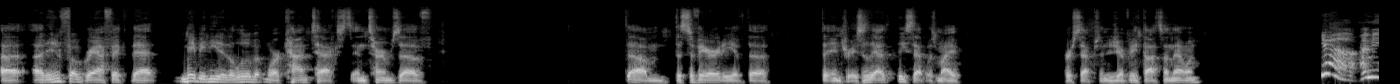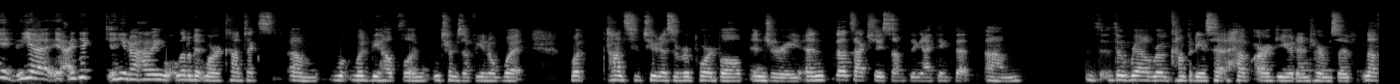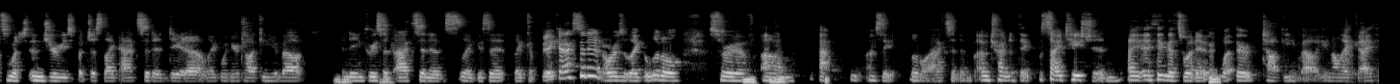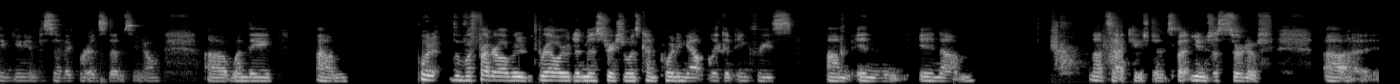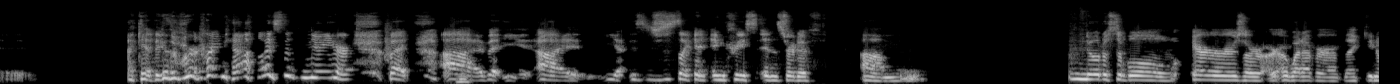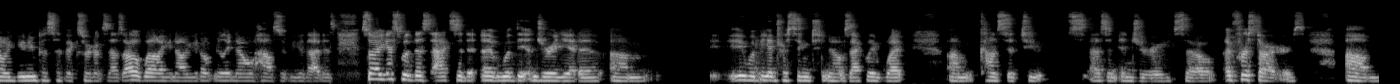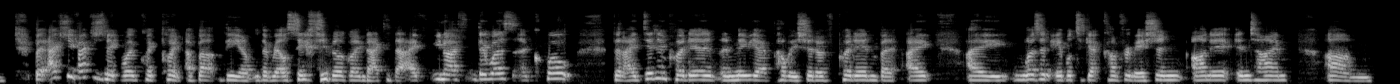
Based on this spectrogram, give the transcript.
uh, an infographic that maybe needed a little bit more context in terms of um, the severity of the the injuries. At least that was my perception. Did you have any thoughts on that one? Yeah, I mean, yeah, I think you know having a little bit more context um, w- would be helpful in, in, terms of you know what what constitute as a reportable injury, and that's actually something I think that um, the railroad companies have argued in terms of not so much injuries, but just like accident data. Like when you're talking about an mm-hmm. increase of accidents, like is it like a big accident or is it like a little sort of, mm-hmm. um, I say little accident. I'm trying to think citation. I, I think that's what it, mm-hmm. what they're talking about. You know, like I think Union Pacific, for instance, you know, uh, when they, um, when the Federal Railroad Administration was kind of pointing out like an increase um, in in um, not citations, but you know, just sort of uh, I can't think of the word right now. it's the new year, but uh, hmm. but uh, yeah, it's just like an increase in sort of um, noticeable errors or, or, or, whatever. Like you know, Union Pacific sort of says, "Oh well, you know, you don't really know how severe that is." So I guess with this accident, uh, with the injury um, it would be interesting to know exactly what um, constitute as an injury. So uh, for starters, um, but actually, if I could just make one quick point about the um, the rail safety bill, going back to that, I, you know, I, there was a quote that I didn't put in, and maybe I probably should have put in, but I I wasn't able to get confirmation on it in time. Um,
